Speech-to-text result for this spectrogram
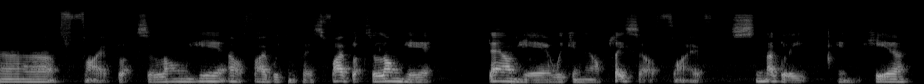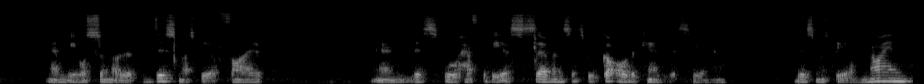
uh, five blocks along here. Oh, five we can place five blocks along here. Down here, we can now place our five snugly in here. And we also know that this must be a five. And this will have to be a seven since we've got all the candidates here now. This must be a nine.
